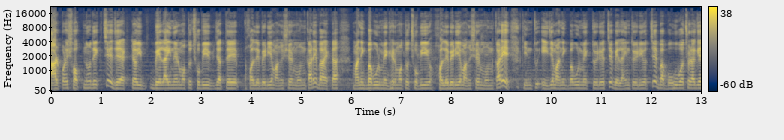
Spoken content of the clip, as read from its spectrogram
তারপরে স্বপ্ন দেখছে যে একটা ওই বেলাইনের মতো ছবি যাতে হলে বেরিয়ে মানুষের মন কাড়ে বা একটা মানিকবাবুর মেঘের মতো ছবি হলে বেরিয়ে মানুষের মন কাড়ে। কিন্তু এই যে মানিকবাবুর মেঘ তৈরি হচ্ছে, বেলাইন তৈরি হচ্ছে বা বহু বছর আগে,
